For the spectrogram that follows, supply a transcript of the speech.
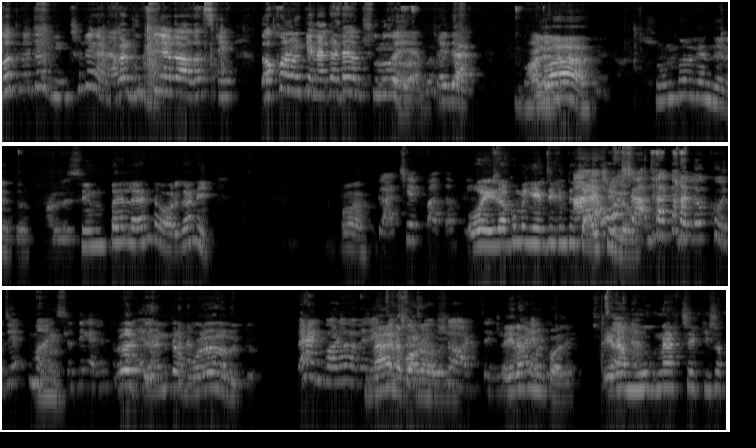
গো তুমি তো হিংসুটে কেন আবার ঘুরতে যাবে আগস্টে তখন ওর কেনাকাটা শুরু হয়ে যাবে। এই দেখ। বাহ সুন্দর গেঞ্জি এনে তো সিম্পল অ্যান্ড অর্গানিক বাহ গাছের পাতা ও এইরকমই গেঞ্জি কিন্তু চাইছিল। সাদা কালো খোঁজে মায়ের সাথে গেলে তো প্যান্ট বড় হবে না, না, বড় হবে না। করে এরা মুখ নাড়ছে কি সব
